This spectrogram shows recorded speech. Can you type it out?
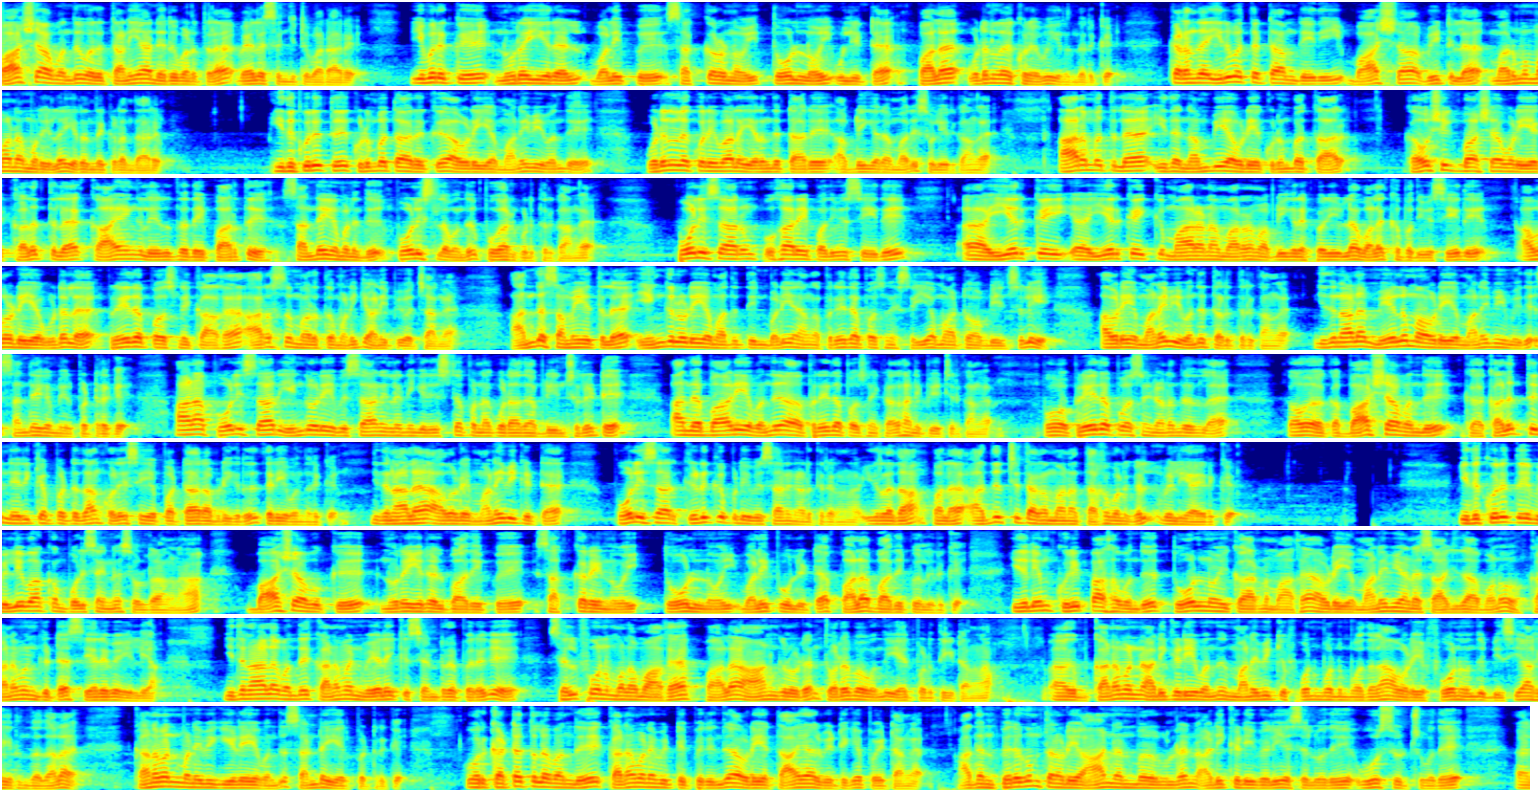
பாஷா வந்து ஒரு தனியார் நிறுவனத்தில் வேலை செஞ்சுட்டு வராரு. இவருக்கு நுரையீரல் வலிப்பு சர்க்கரை நோய் தோல் நோய் உள்ளிட்ட பல உடல்நலக்குறைவு இருந்திருக்கு. கடந்த இருபத்தெட்டாம் தேதி பாஷா வீட்டில் மர்மமான முறையில் இறந்து கிடந்தார். இது குறித்து குடும்பத்தாருக்கு அவருடைய மனைவி வந்து உடல்நலக்குறைவால் இறந்துட்டாரு அப்படிங்கிற மாதிரி சொல்லியிருக்காங்க. ஆரம்பத்தில் இதை நம்பி அவருடைய குடும்பத்தார் கௌஷிக் பாஷாவுடைய கழுத்தில் காயங்கள் இருந்ததை பார்த்து சந்தேகமடைந்து போலீஸில் வந்து புகார் கொடுத்துருக்காங்க. போலீஸாரும் புகாரை பதிவு செய்து இயற்கை இயற்கைக்கு மாறான மரணம் அப்படிங்கிற பிரிவில் வழக்கு பதிவு செய்து அவருடைய உடலை பிரேத பரிசோதனைக்காக அரசு மருத்துவமனைக்கு அனுப்பி வச்சாங்க. அந்த சமயத்தில் எங்களுடைய மதத்தின்படி நாங்கள் பிரேத பசனை செய்ய மாட்டோம் அப்படின்னு சொல்லி அவருடைய மனைவி வந்து தடுத்திருக்காங்க. இதனால் மேலும் அவருடைய மனைவி மீது சந்தேகம் ஏற்பட்டிருக்கு. ஆனால் போலீஸார் எங்களுடைய விசாரணையில் நீங்கள் டிஸ்டர்ப் பண்ணக்கூடாது அப்படின்னு சொல்லிட்டு அந்த பாடியை வந்து பிரேத பசனைக்காக அனுப்பி வச்சுருக்காங்க. இப்போது பிரேத பசனை நடந்ததில் க- பாஷா வந்து க கழுத்து நெரிக்கப்பட்டு தான் கொலை செய்யப்பட்டார் அப்படிங்கிறது தெரிய வந்திருக்கு. இதனால் அவருடைய மனைவி கிட்ட போலீஸார் கிடுக்குப்பிடி விசாரணை நடத்திருக்காங்க. இதில் தான் பல அதிர்ச்சிதகமான தகவல்கள் வெளியாயிருக்கு. இது குறித்து வெள்ளிவாக்கம் போலீஸார் என்ன சொல்கிறாங்கன்னா பாஷாவுக்கு நுரையீரல் பாதிப்பு சர்க்கரை நோய் தோல் நோய் வலிப்பு உள்ளிட்ட பல பாதிப்புகள் இருக்குது இதுலேயும் குறிப்பாக வந்து தோல் நோய் காரணமாக அவருடைய மனைவியான சாஜிதா கணவன் கணவன்கிட்ட சேரவே இல்லையா? இதனால் வந்து கணவன் வேலைக்கு சென்ற பிறகு செல்ஃபோன் மூலமாக பல ஆண்களுடன் தொடர்பை வந்து ஏற்படுத்திக்கிட்டாங்களாம். கணவன் அடிக்கடி வந்து மனைவிக்கு ஃபோன் பண்ணும்போதெல்லாம் அவருடைய ஃபோன் வந்து பிஸியாக இருந்ததால் கணவன் மனைவிக்கு இடையே வந்து சண்டை ஏற்பட்டிருக்கு. ஒரு கட்டத்தில் வந்து கணவனை விட்டு பிரிந்து அவருடைய தாயார் வீட்டுக்கே போயிட்டாங்க. அதன் பிறகும் தன்னுடைய ஆண் நண்பர்களுடன் அடிக்கடி வெளியே செல்வது ஊர் சுற்றுவது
